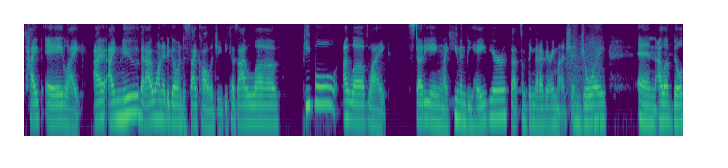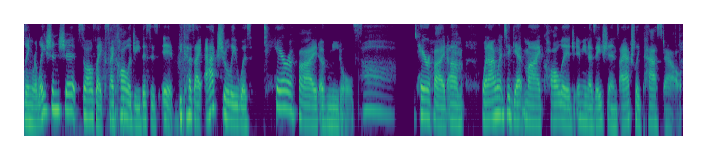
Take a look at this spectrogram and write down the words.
type A, like, I, I knew that I wanted to go into psychology because I love people. I love like studying like human behavior. That's something that I very much enjoy. And I love building relationships. So I was like, psychology, this is it. Because I actually was terrified of needles. terrified. Um, when I went to get my college immunizations, I actually passed out.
